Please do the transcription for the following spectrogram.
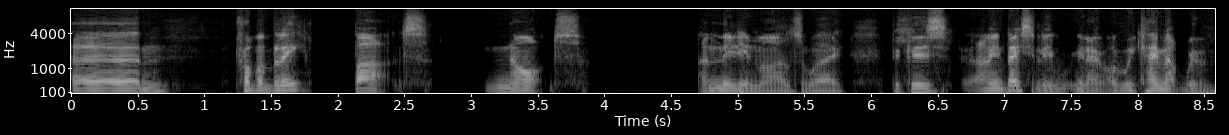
Um, probably, but not a million miles away because I mean, basically, you know, we came up with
